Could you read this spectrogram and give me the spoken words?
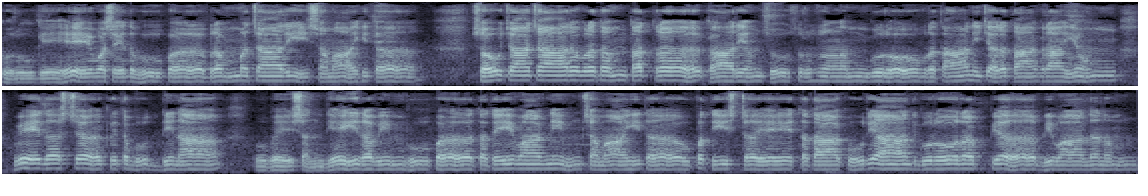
गुरुगे वसेद भूप ब्रह्मचारी समाहित। शौचाचारव्रतं तत्र। कार्यं शुश्रूषणं गुरो व्रतानि चरता ग्राह्यं वेदश्च कृतबुद्धिना। उभे सन्ध्यै रविं भूप तथैवाग्निं समाहित उपतिष्ठये तथा कुर्याद् गुरोरप्यभिवादनम्।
